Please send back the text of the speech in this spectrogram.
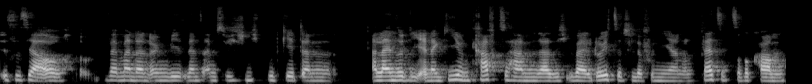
ist es ja auch, wenn man dann irgendwie, wenn es einem psychisch nicht gut geht, dann allein so die Energie und Kraft zu haben, da sich überall durchzutelefonieren und Plätze zu bekommen,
